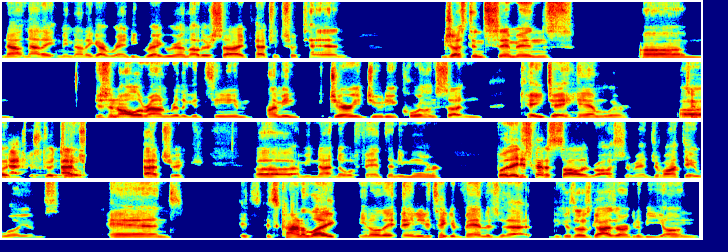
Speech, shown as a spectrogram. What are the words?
Now, now they, I mean, now they got Randy Gregory on the other side, Patrick Surtain, Justin Simmons. Um, just an all-around really good team. I mean, Jerry Jeudy, Courtland Sutton, KJ Hamler. Uh, Patrick's good too. Patrick, Patrick Uh, I mean, not Noah Fant anymore, but they just got a solid roster, man. Javonte Williams, and it's it's kind of like you know they, they need to take advantage of that because those guys aren't going to be young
